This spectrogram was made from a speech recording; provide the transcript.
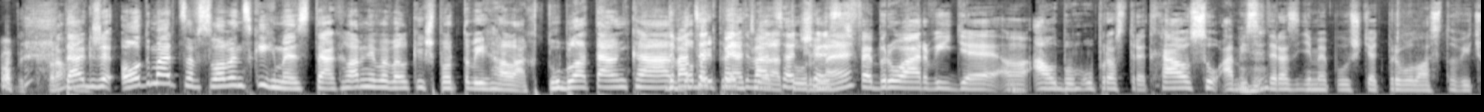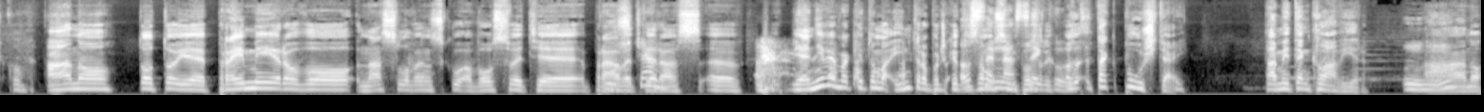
Takže od marca v slovenských mestách, hlavne vo veľkých športových halách, Tublatánka, 25-26 február vyjde uh, album Uprostred chaosu a my uh-huh. si teraz ideme púšťať prvú lastovičku. Áno, toto je premiérovo na Slovensku a vo svete práve Púšťam. teraz. Uh, ja neviem, aké to má intro, počkaj, to sa musím pozrieť. Sekúnd. Tak púšťaj. Tam je ten klavír. Mm-hmm. Áno,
